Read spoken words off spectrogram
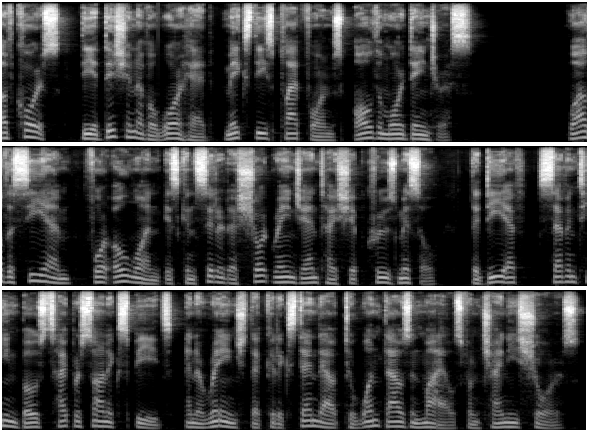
Of course, the addition of a warhead makes these platforms all the more dangerous. While the CM-401 is considered a short-range anti-ship cruise missile, the DF-17 boasts hypersonic speeds and a range that could extend out to 1,000 miles from Chinese shores.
